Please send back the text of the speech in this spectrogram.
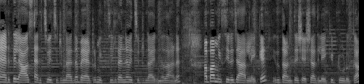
നേരത്തെ ലാസ്റ്റ് അരച്ച് വെച്ചിട്ടുണ്ടായിരുന്ന ബാറ്റർ മിക്സിയിൽ തന്നെ വെച്ചിട്ടുണ്ടായിരുന്നതാണ്. അപ്പോൾ ആ മിക്സിയുടെ ജാറിലേക്ക് ഇത് തണുത്ത ശേഷം അതിലേക്ക് ഇട്ട് കൊടുക്കുക.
